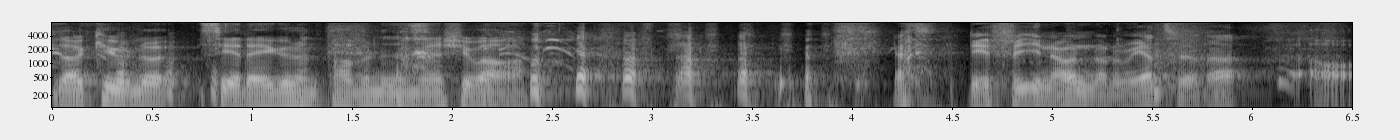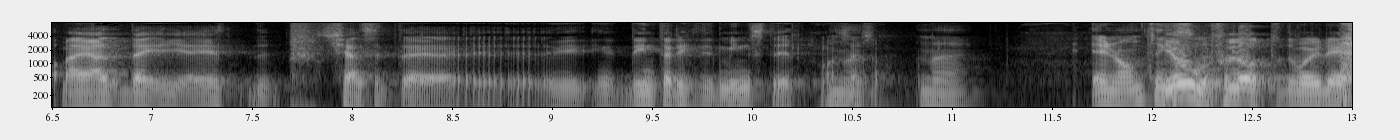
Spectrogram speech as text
Det var kul att se dig gå runt på Avenyn med en chihuahua. Det är fina hundar, de är jättesöta. Men jag, det, det känns inte... Det är inte riktigt min stil, om man säger så. Nej. Är det någonting Jo, som... förlåt, det var ju det.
